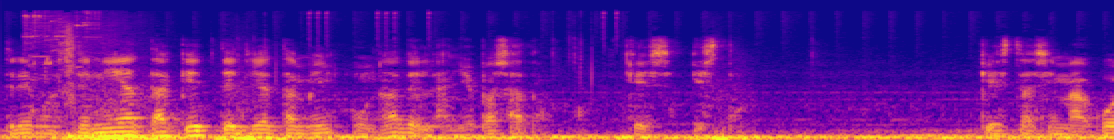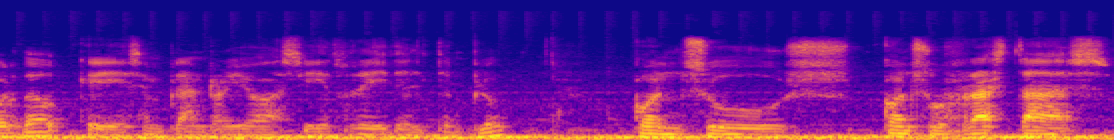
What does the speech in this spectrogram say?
tenemos Zenyatta que tenía también una del año pasado, que es esta. Que esta sí me acuerdo, que es en plan rollo así, rey del templo con sus, con sus rastas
